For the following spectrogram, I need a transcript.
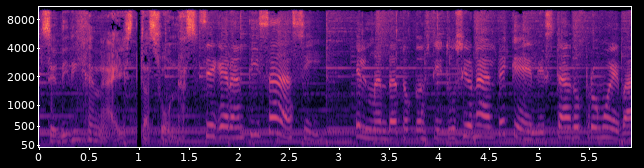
se dirijan a estas zonas. Se garantiza así el mandato constitucional de que el Estado promueva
